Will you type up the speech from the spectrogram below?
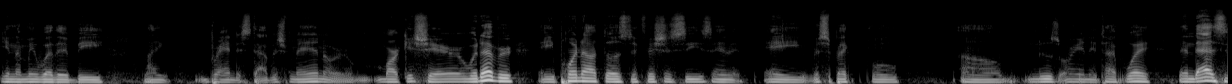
you know what I mean, whether it be like brand establishment or market share or whatever, and you point out those deficiencies in a respectful, um, news oriented type way, then that's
